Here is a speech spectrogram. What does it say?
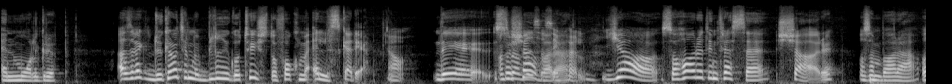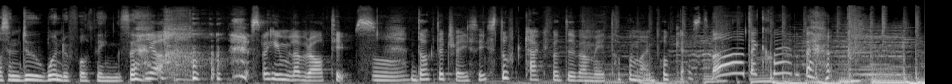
en målgrupp. Alltså du kan vara till och med blyg och tyst och folk kommer älska det. Ja. det så ska kör visa sig bara. själv. Ja, så har du ett intresse, kör. Och sen bara, och sen do wonderful things. Ja, så himla bra tips. Mm. Dr. Tracy, stort tack för att du var med i Top of Mind Podcast. ah, tack själv.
